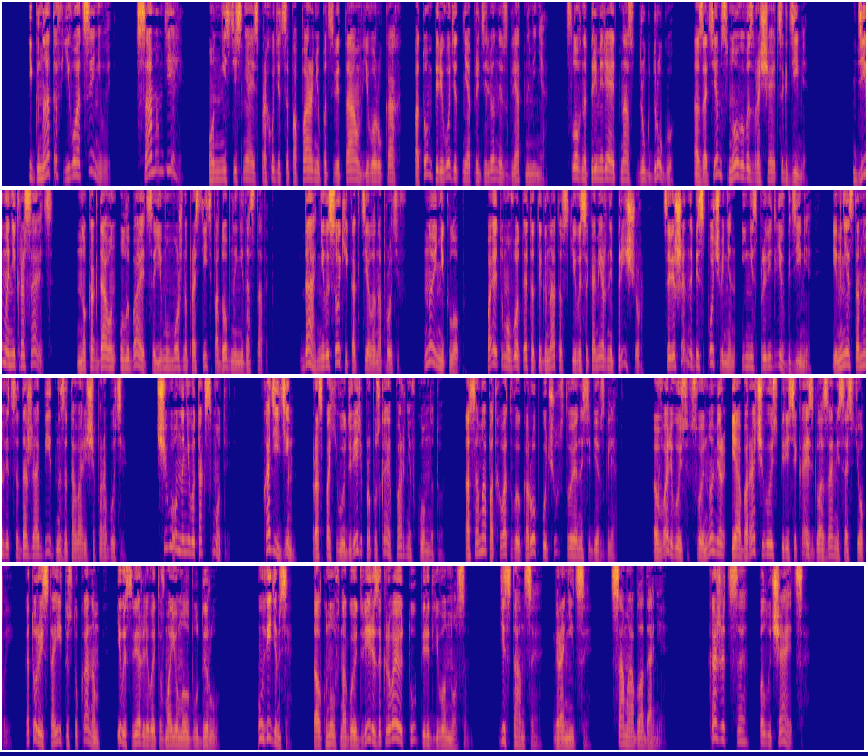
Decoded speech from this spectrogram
Игнатов его оценивает. В самом деле? Он, не стесняясь, проходится по парню, по цветам в его руках, потом переводит неопределенный взгляд на меня, словно примеряет нас друг к другу, а затем снова возвращается к Диме. Дима не красавец, но когда он улыбается, ему можно простить подобный недостаток. Да, невысокий, как тело напротив, но и не клоп. Поэтому вот этот игнатовский высокомерный прищур совершенно беспочвенен и несправедлив к Диме, и мне становится даже обидно за товарища по работе. Чего он на него так смотрит? Входи, Дим, Распахиваю дверь, пропуская парня в комнату, а сама подхватываю коробку, чувствуя на себе взгляд. Вваливаюсь в свой номер и оборачиваюсь, пересекаясь глазами со Степой, который стоит истуканом и высверливает в моем лбу дыру. «Увидимся!» Толкнув ногой дверь, закрываю ту перед его носом. Дистанция, границы, самообладание. Кажется, получается.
